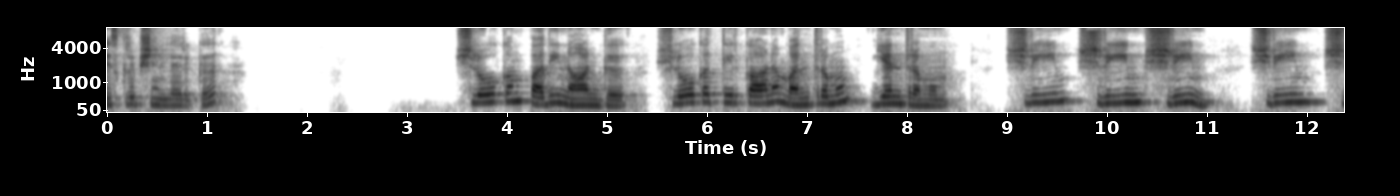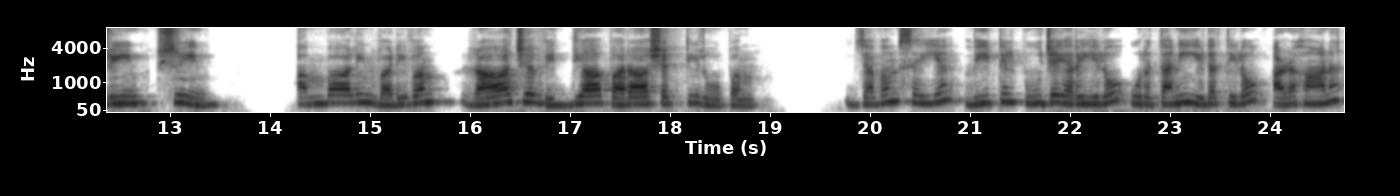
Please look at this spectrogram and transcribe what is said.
டிஸ்கிரிப்ஷனில் இருக்குது ஸ்லோகம் பதினான்கு. ஸ்லோகத்திற்கான மந்திரமும் யந்திரமும். ஸ்ரீம் ஸ்ரீம் ஸ்ரீம். ஸ்ரீம் ஸ்ரீம் ஸ்ரீம். அம்பாளின் வடிவம் ராஜ வித்யா பராசக்தி ரூபம். ஜபம் செய்ய வீட்டில் பூஜை அறையிலோ ஒரு தனி இடத்திலோ அழகான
